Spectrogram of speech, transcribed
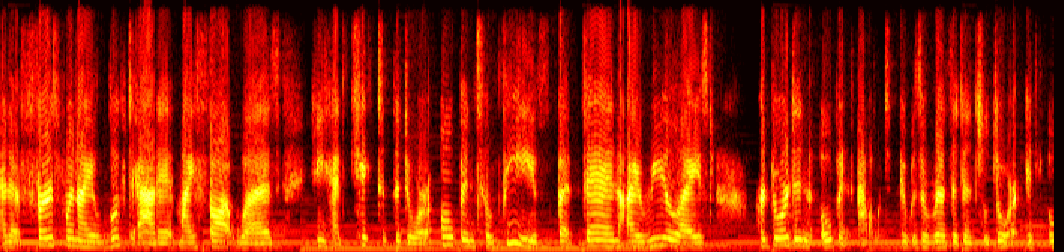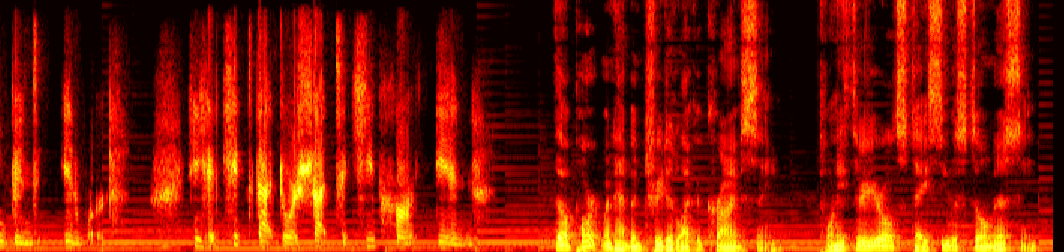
And at first, when I looked at it, my thought was he had kicked the door open to leave. But then I realized her door didn't open out, it was a residential door, it opened inward. He had kicked that door shut to keep her in. The apartment had been treated like a crime scene. 23 year old Stacey was still missing.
